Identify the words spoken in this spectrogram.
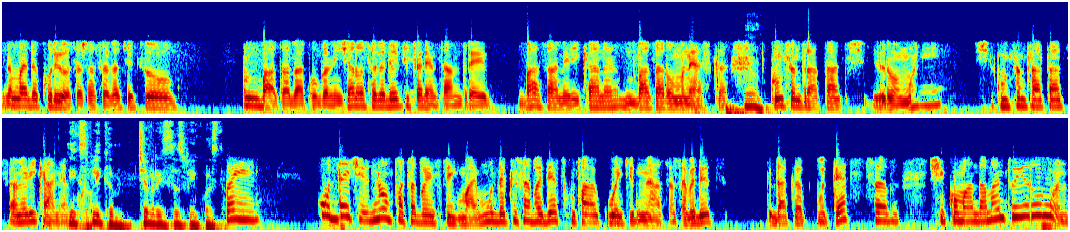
numai de curios, așa, să dați o în baza da, cu Gălnicianu, o să vedeți diferența între baza americană, baza românească. Mm. Cum sunt tratați românii și cum sunt tratați americanii acolo. Explică ce vrei să spui cu asta? Păi, o, deci nu pot să vă explic mai mult decât să vedeți cu, fa- cu ochii dumneavoastră, să vedeți dacă puteți să... Și comandamentul e român.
